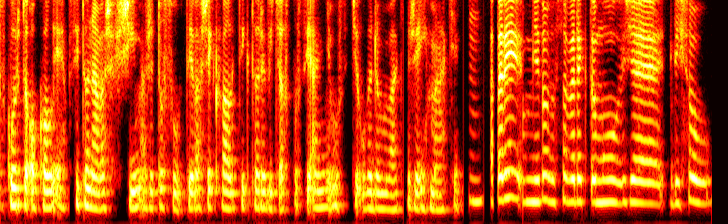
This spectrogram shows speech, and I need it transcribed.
skôr to okolie si to na vás všíma, že to sú tie vaše kvality, ktoré vy často si ani nemusíte uvedomovať, že ich máte. Hm. A tady mě to zase vede k tomu, že když jsou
